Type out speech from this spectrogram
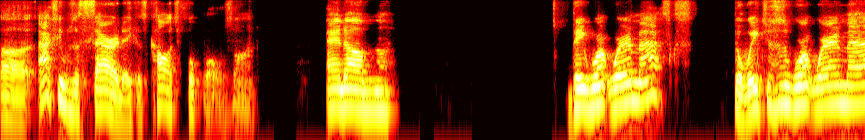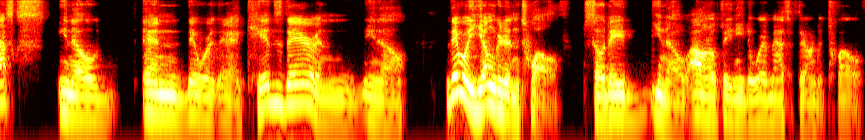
uh actually was a Saturday because college football was on. And um they weren't wearing masks. The waitresses weren't wearing masks, you know, and there were they had kids there, and you know, they were younger than 12. So they, you know, I don't know if they need to wear masks if they're under 12.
